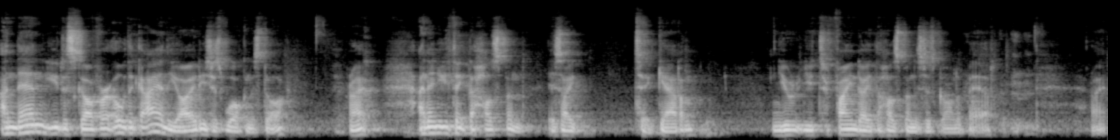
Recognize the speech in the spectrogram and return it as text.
And then you discover, oh, the guy in the Audi is just walking his dog, right? And then you think the husband is out to get him. And you, you find out the husband has just gone to bed, right?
